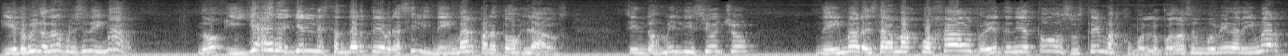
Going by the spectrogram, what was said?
y en 2014 apareció Neymar, ¿no? Y ya era ya el estandarte de Brasil y Neymar para todos lados en 2018 Neymar estaba más cuajado, pero ya tenía todos sus temas, como lo conocen muy bien a Neymar.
